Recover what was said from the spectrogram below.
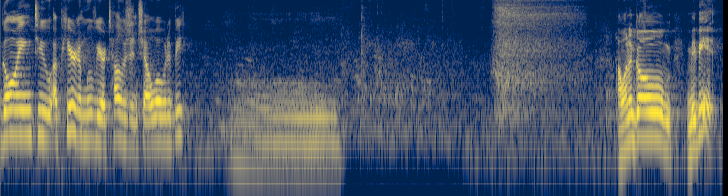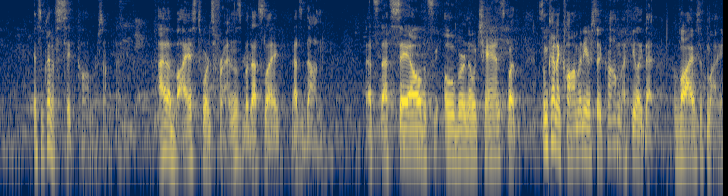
going to appear in a movie or television show, what would it be? I want to go maybe in some kind of sitcom or something. I have a bias towards Friends, but that's like that's done. That's that's sailed. It's over. No chance. But some kind of comedy or sitcom, I feel like that vibes with my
